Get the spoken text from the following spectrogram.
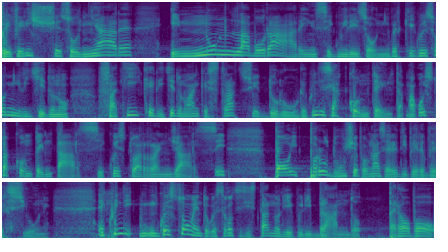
preferisce sognare e non lavorare in seguire i sogni, perché quei sogni richiedono fatiche, richiedono anche strazio e dolore, quindi si accontenta, ma questo accontentarsi, questo arrangiarsi, poi produce poi una serie di perversioni. E quindi in questo momento queste cose si stanno riequilibrando, però poi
